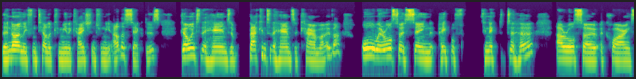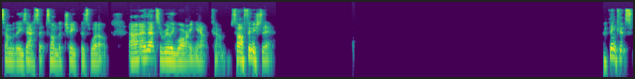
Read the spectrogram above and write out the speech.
then not only from telecommunications, from the other sectors, go into the hands of, back into the hands of Karimova. Or we're also seeing that people connected to her are also acquiring some of these assets on the cheap as well. Uh, and that's a really worrying outcome. So I'll finish there. I think it's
